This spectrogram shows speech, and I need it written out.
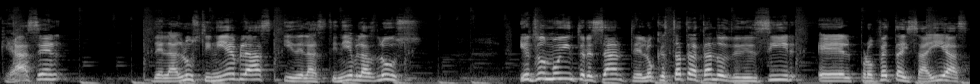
que hacen de la luz tinieblas y de las tinieblas luz. Y esto es muy interesante. Lo que está tratando de decir el profeta Isaías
